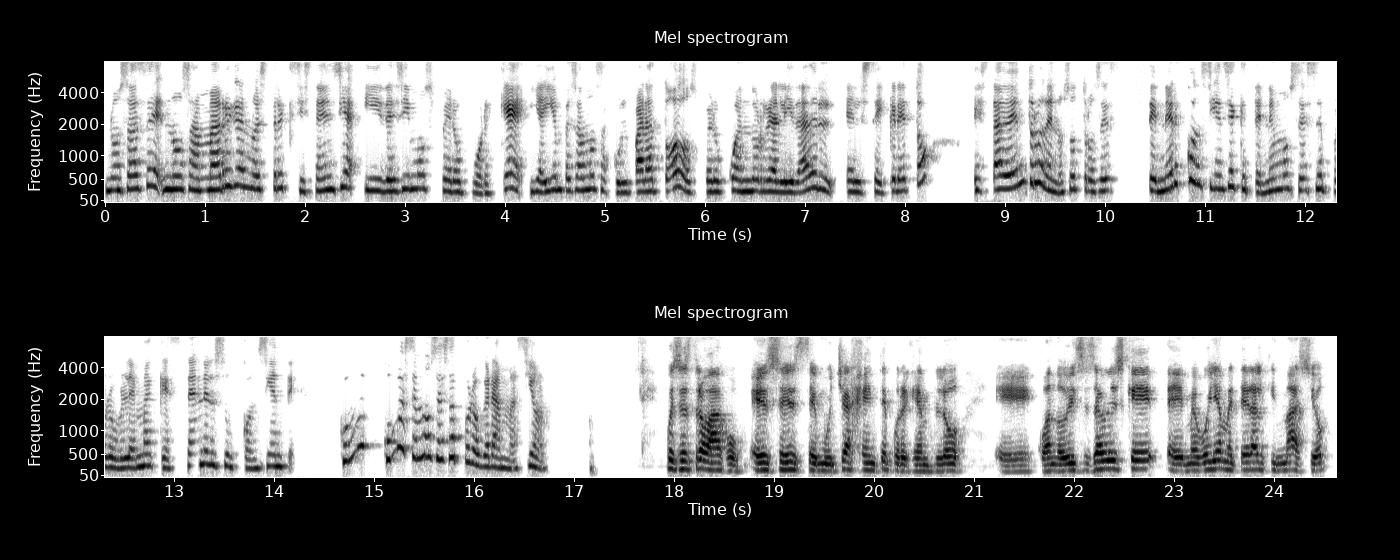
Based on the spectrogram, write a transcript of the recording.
nos hace, nos amarga nuestra existencia y decimos, pero ¿por qué? Y ahí empezamos a culpar a todos, pero cuando en realidad el, secreto está dentro de nosotros, es tener conciencia que tenemos ese problema que está en el subconsciente. ¿Cómo, cómo hacemos esa programación? Pues es trabajo, es este, mucha gente, por ejemplo, eh, cuando dice, ¿sabes qué? Eh, me voy a meter al gimnasio,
